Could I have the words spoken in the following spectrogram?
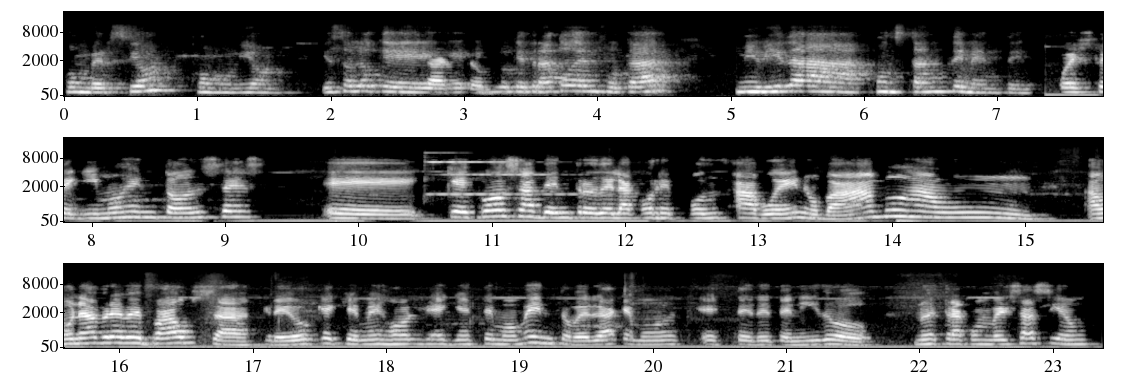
conversión, comunión. Y eso es lo que, lo que trato de enfocar mi vida constantemente. Pues seguimos entonces. Eh, ¿Qué cosas dentro de la correspondencia? Ah, bueno, vamos a, un, a una breve pausa. Creo que qué mejor en este momento, ¿verdad? Que hemos este, detenido nuestra conversación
